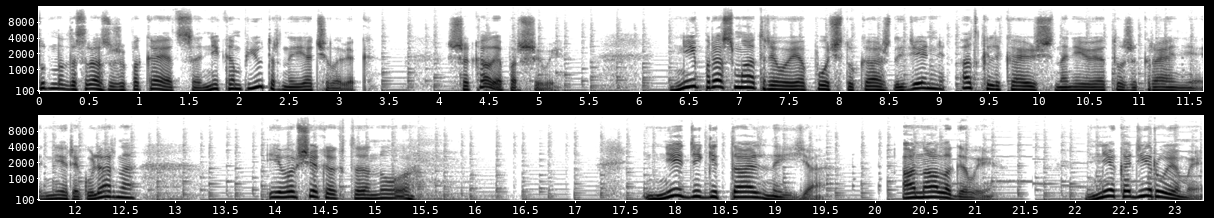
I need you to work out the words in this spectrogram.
Тут надо сразу же покаяться. Не компьютерный я человек. Шакал я паршивый. Не просматриваю я почту каждый день, откликаюсь на нее я тоже крайне нерегулярно – и вообще как-то, ну, не дигитальный я, аналоговый, не кодируемый,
